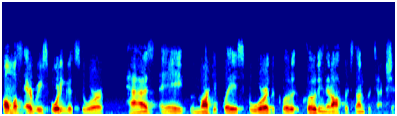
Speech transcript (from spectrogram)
almost every sporting goods store has a marketplace for the clo clothing that offers sun protection.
